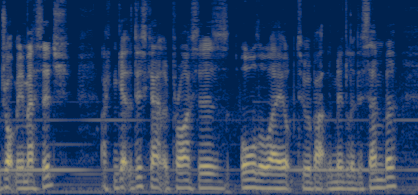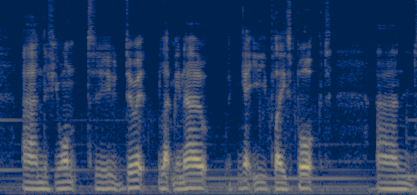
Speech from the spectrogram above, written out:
drop me a message. I can get the discounted prices all the way up to about the middle of December. And if you want to do it, let me know. We can get you your place booked, and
